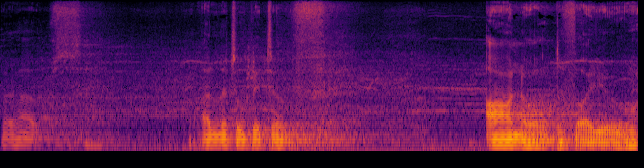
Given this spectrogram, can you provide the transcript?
Perhaps a little bit of Arnold for you.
